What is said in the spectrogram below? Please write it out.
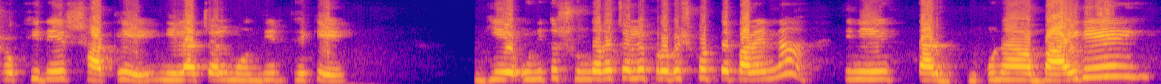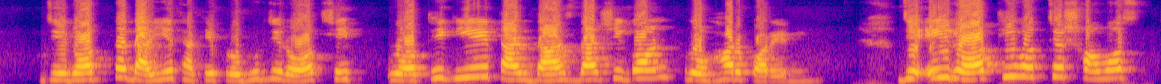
সখীদের সাথে নীলাচল মন্দির থেকে, গিয়ে উনি তো সুন্দরাচলে প্রবেশ করতে পারেন না, তিনি তার ওনা বাইরে যে রথটা দাঁড়িয়ে থাকে, প্রভুর যে রথ, সেই রথে গিয়ে তার দাস দাসীগণ প্রহার করেন। যে এই রথই হচ্ছে সমস্ত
